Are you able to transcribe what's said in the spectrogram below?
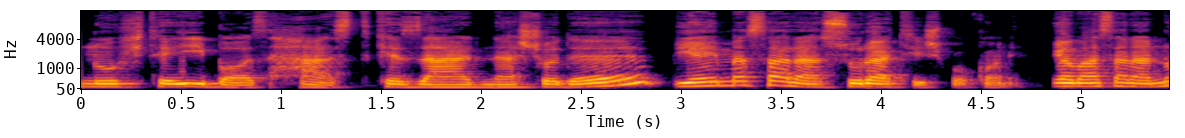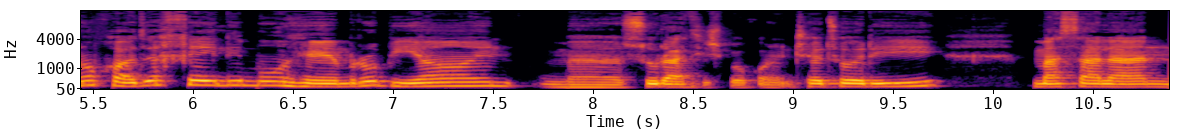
نکته ای باز هست که زرد نشده بیاین مثلا صورتیش بکنین یا مثلا نکات خیلی مهم رو بیاین صورتیش بکنین چطوری؟ مثلا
